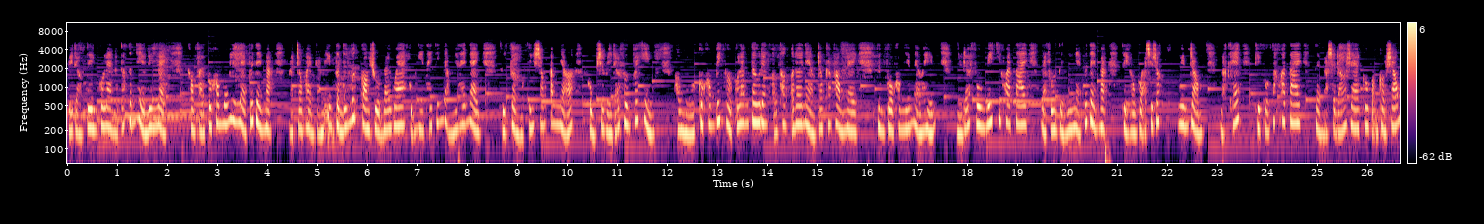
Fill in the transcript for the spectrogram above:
Việc đầu tiên cô làm là tắt tín hiệu liên lạc. Không phải cô không muốn liên lạc với tề mặt, mà trong hoàn cảnh yên tình đến mức con rùa bay qua cũng nghe thấy tiếng động như thế này. Chỉ cần một tiếng sóng âm nhỏ cũng sẽ bị đối phương phát hiện. Hơn nữa cô không biết người của Lam Tư đang ở thân ở nơi nào trong căn phòng này, nên cô không dám mạo hiểm. Nếu đối phương biết chiếc hoa tay là phương tiện liên lạc với tề mặt thì hậu quả sẽ rất nghiêm trọng. Mặt khác, khi cô tắt hoa tay, tề mặt sẽ đoán ra cô vẫn còn sống,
